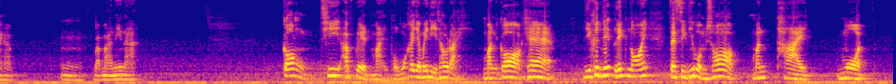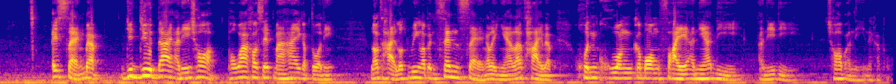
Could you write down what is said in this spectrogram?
นะครับ อืม ประมาณนี้นะ กล้องที่อัปเกรดใหม่ ผมว่าก็ยังไม่ดีเท่าไหร่ มันก็แค่ดีขึ้นนิดเล็กน้อย แต่สิ่งที่ผมชอบมันถ่ายโหมดไอแสงแบบยืดยืดๆได้อันนี้ชอบ เพราะว่าเขาเซตมาให้กับตัวนี้เราถ่ายรถวิ่งแล้วเป็นเส้นแสงอะไรเงี้ย แล้วถ่ายแบบคนควงกระบองไฟอันเนี้ยดี อันนี้ดีชอบอันนี้นะครับผม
